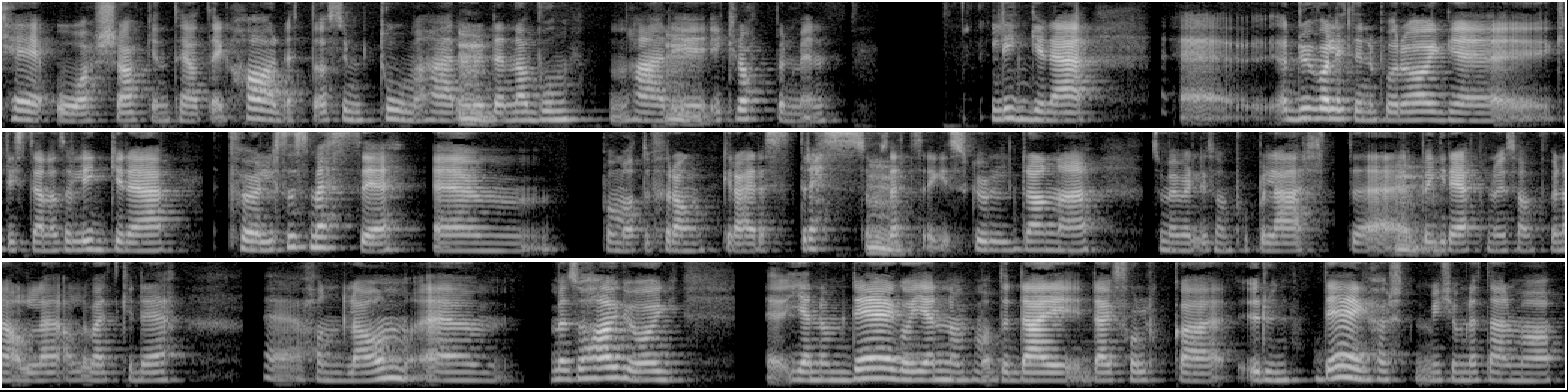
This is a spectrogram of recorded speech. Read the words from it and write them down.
hva er årsaken til at jeg har dette symptomet her, eller Mm. denne vondten her i, Mm. i kroppen min? Ligger det eh, Du var litt inne på det òg, Kristian. Altså ligger det følelsesmessig eh, på en måte forankra i det stress som Mm. setter seg i skuldrene, som er veldig sånn populært eh, Mm. begrep nå i samfunnet. Alle, alle vet hva det eh, handler om. Eh, men så har jeg jo òg eh, gjennom deg og gjennom måte de, de folka rundt deg hørt mye om dette med å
